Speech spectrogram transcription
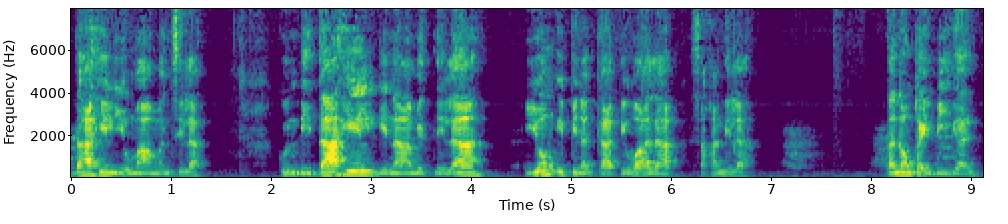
dahil yumaman sila, kundi dahil ginamit nila yung ipinagkatiwala sa kanila. Tanong kaibigan,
